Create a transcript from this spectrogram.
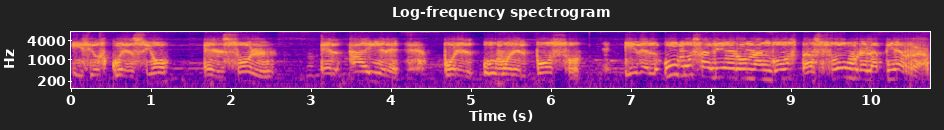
y se oscureció el sol, el aire, por el humo del pozo, y del humo salieron langostas sobre la tierra,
